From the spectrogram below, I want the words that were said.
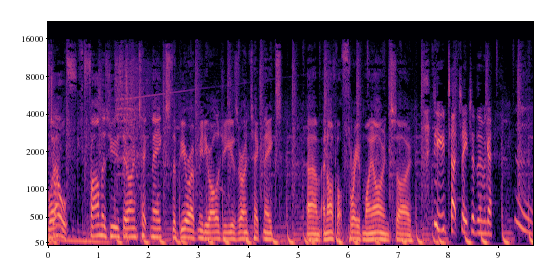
well, farmers use their own techniques. The Bureau of Meteorology use their own techniques. Um, and I've got three of my own, so Do you touch each of them and go, hmm,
